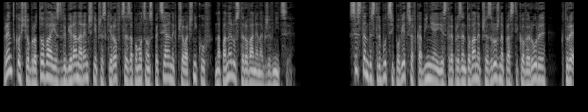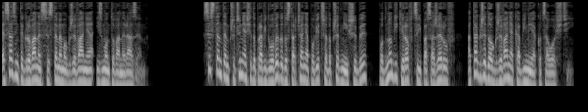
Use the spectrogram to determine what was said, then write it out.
Prędkość obrotowa jest wybierana ręcznie przez kierowcę za pomocą specjalnych przełaczników na panelu sterowania nagrzewnicy. System dystrybucji powietrza w kabinie jest reprezentowany przez różne plastikowe rury, które SA zintegrowane z systemem ogrzewania i zmontowane razem. System ten przyczynia się do prawidłowego dostarczania powietrza do przedniej szyby, pod nogi kierowcy i pasażerów, a także do ogrzewania kabiny jako całości.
